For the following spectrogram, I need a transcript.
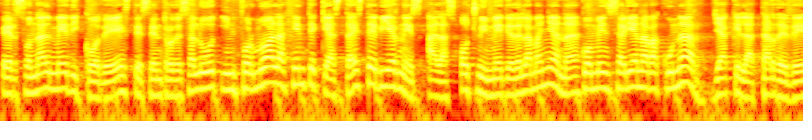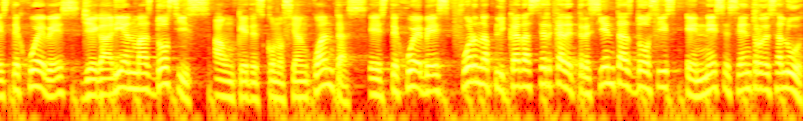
Personal médico de este centro de salud informó a la gente que hasta este viernes a las 8 y media de la mañana comenzarían a vacunar, ya que la tarde de este jueves llegarían más dosis, aunque desconocían cuántas. Este jueves fueron aplicadas cerca de 300 dosis en ese centro de salud.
